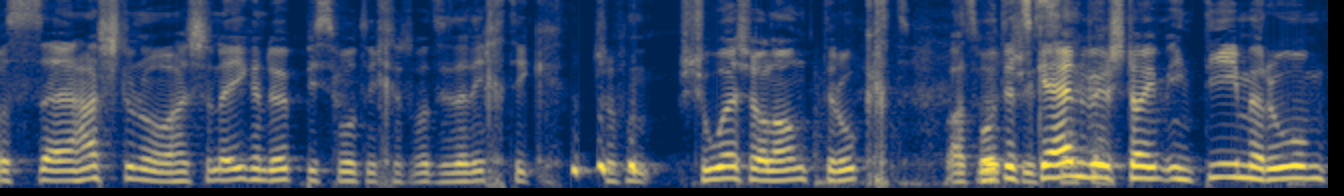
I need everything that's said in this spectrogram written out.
was äh, hast du noch? Hast du noch irgendetwas, wo dich, wo dich richtig schon auf dem Schuh schon lang drückt? Was Wo du jetzt gerne würdest, da im intimen Raum,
